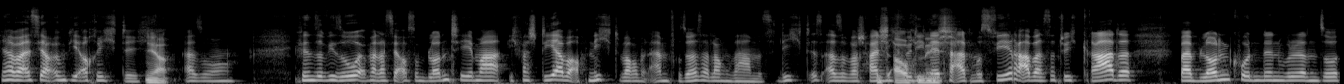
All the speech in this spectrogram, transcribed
Ja, aber ist ja irgendwie auch richtig. Ja. Also ich finde sowieso immer das ja auch so ein Blond-Thema. Ich verstehe aber auch nicht, warum in einem Friseursalon warmes Licht ist. Also wahrscheinlich für die nicht. nette Atmosphäre, aber es ist natürlich gerade bei Blondkunden, wo du dann so,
